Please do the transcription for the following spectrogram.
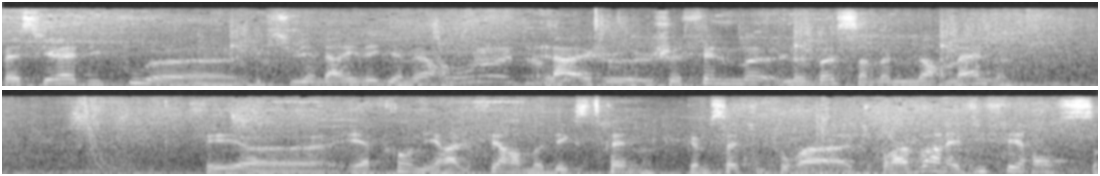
Parce que là, du coup, euh, vu que tu viens d'arriver, gamer, là, je, fais le, boss en mode normal. Euh, et, après, on ira le faire en mode extrême. Comme ça, tu pourras, tu voir la différence.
